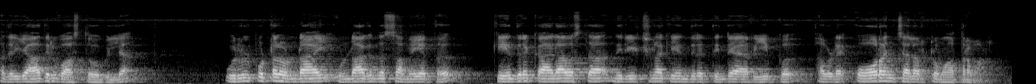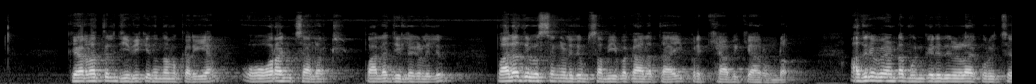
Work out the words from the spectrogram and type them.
അതിൽ യാതൊരു വാസ്തവുമില്ല. ഉരുൾപൊട്ടൽ ഉണ്ടായി ഉണ്ടാകുന്ന സമയത്ത് കേന്ദ്ര കാലാവസ്ഥാ നിരീക്ഷണ കേന്ദ്രത്തിന്റെ അറിയിപ്പ് അവിടെ ഓറഞ്ച് അലർട്ട് മാത്രമാണ്. കേരളത്തിൽ ജീവിക്കുന്ന നമുക്കറിയാം ഓറഞ്ച് അലർട്ട് പല ജില്ലകളിലും പല ദിവസങ്ങളിലും സമീപകാലത്തായി പ്രഖ്യാപിക്കാറുണ്ട്. അതിനുവേണ്ട മുൻകരുതലുകളെക്കുറിച്ച്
